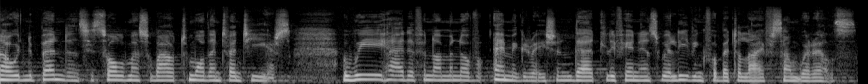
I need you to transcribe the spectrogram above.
our independence, it's almost about more than 20 years, we had a phenomenon of emigration that Lithuanians were leaving for better life somewhere else.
